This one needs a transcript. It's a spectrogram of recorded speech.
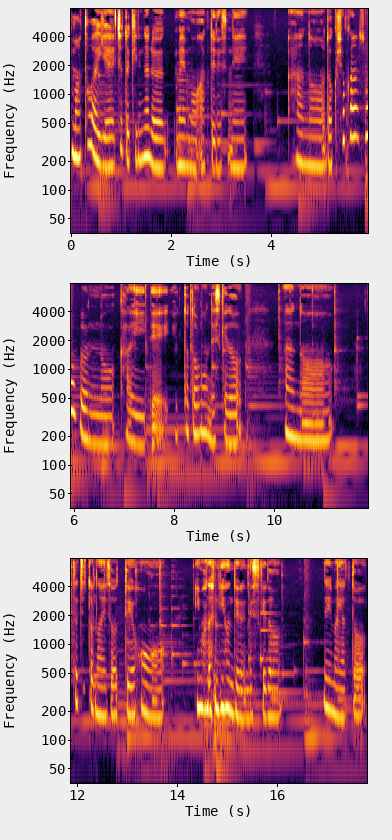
まあとはいえちょっと気になる面もあってですねあの読書感想文の回で言ったと思うんですけどあの「土と内臓」っていう本を未だに読んでるんですけどで今やっと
